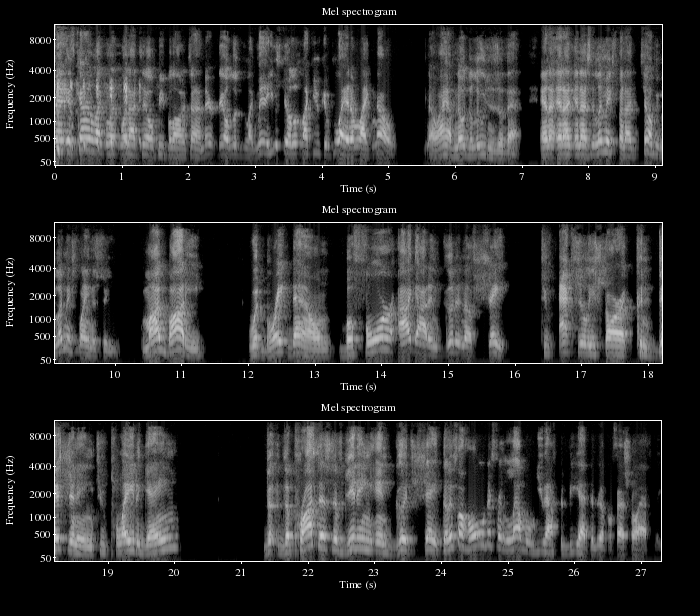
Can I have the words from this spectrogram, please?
it's kind of like when, when, I tell people all the time, they'll look like, man, you still look like you can play, and I'm like, no, no, I have no delusions of that. And I and I and I said, let me and I tell people, let me explain this to you. My body would break down before I got in good enough shape to actually start conditioning to play the game the the process of getting in good shape because it's a whole different level you have to be at to be a professional athlete.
